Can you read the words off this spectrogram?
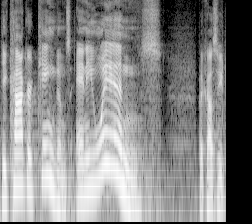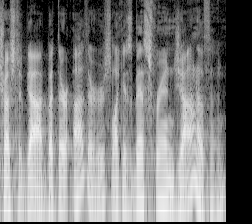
He conquered kingdoms, and he wins because he trusted God. But there are others, like his best friend Jonathan.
